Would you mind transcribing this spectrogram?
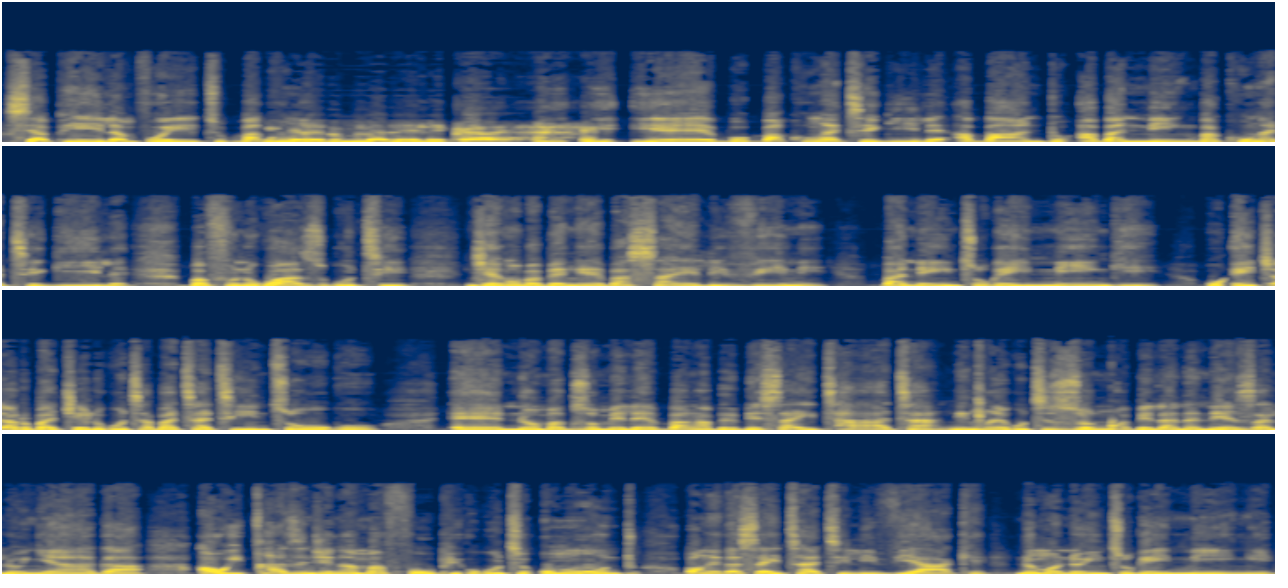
siyaphila mfowethu. Ngibingelela umlaleli ekhaya. Yebo bakhungathekile abantu abaningi bakhungathekile. Bafuna ukwazi ukuthi njengoba bengeke basaya elivini baneyinsuku eziningi uHR batshela ukuthi abathatha izinsuku eh noma kuzomela bangabe besayithatha ngenxa yokuthi sizonqwabelana neza lonyaka awuyichaze nje ngamafuphi ukuthi umuntu ongeka sayithatha ilive yakhe noma noyinsuku eziningi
